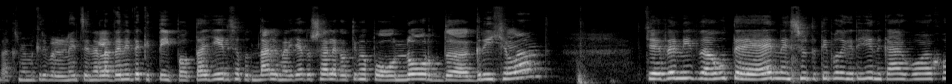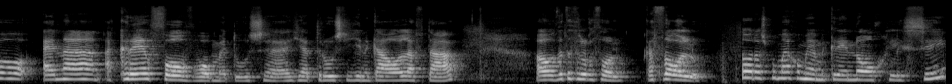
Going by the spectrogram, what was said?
Εντάξει, μια μικρή βελονίτσα είναι, αλλά δεν είδα και τίποτα. Γύρισα από την άλλη μεριά, τους έλεγα ότι είμαι από Nord Griechenland και δεν είδα ούτε ένεση ούτε τίποτα γιατί γενικά εγώ έχω ένα ακραίο φόβο με τους ε, γιατρούς και γενικά όλα αυτά. Ο, δεν τα θέλω καθόλου. Καθόλου. Τώρα ας πούμε έχω μια μικρή ενόχληση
